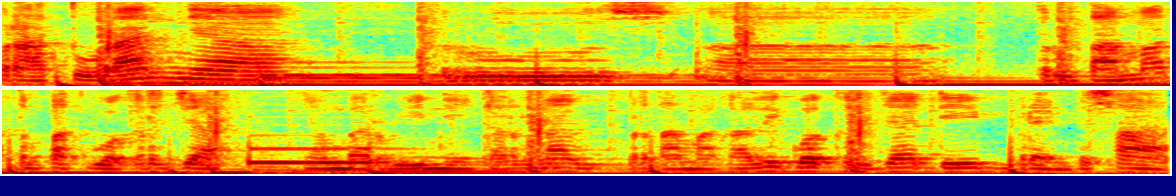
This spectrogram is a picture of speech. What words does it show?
peraturannya terus terutama tempat gue kerja yang baru ini. Karena pertama kali gue kerja di brand besar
